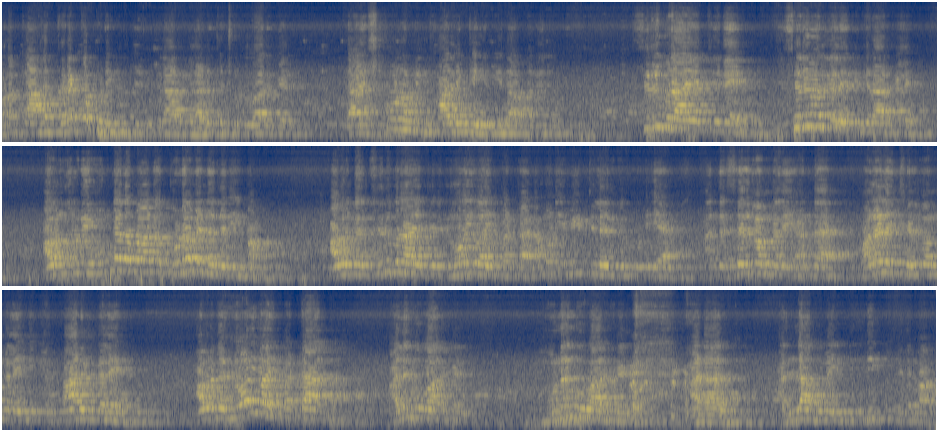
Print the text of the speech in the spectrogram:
உனக்காக திறக்கப்படுகிறது என்கிறார்கள். அடுத்து சொல்லுவார்கள் லா யஷ்கூன மின் ஹாலிகைஹி இதா மரிது. சிறுபிராயத்திலே சிறுவர்கள் இருக்கிறார்களே அவர்களுடைய உன்னதமான குணம் என்ன தெரியுமா? அவர்கள் சிறுபிராயத்தில் நோய்வாய்ப்பட்டால் நம்முடைய வீட்டில் இருக்கக்கூடிய அந்த செல்வங்களை அந்த மழலை செல்வங்களை நீங்கள் பாருங்களேன். அவர்கள் நோய்வாய்ப்பட்டால் அழுகுவார்கள் முணங்குவார்கள் ஆனால் அல்லாஹுவை நிந்திக்கும் விதமாக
